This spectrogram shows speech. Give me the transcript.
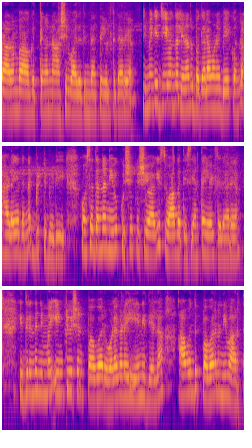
ಪ್ರಾರಂಭ ಆಗುತ್ತೆ ನನ್ನ ಆಶೀರ್ವಾದದಿಂದ ಅಂತ ಹೇಳ್ತಿದ್ದಾರೆ. ನಿಮಗೆ ಜೀವನದಲ್ಲಿ ಏನಾದರೂ ಬದಲಾವಣೆ ಬೇಕು ಅಂದರೆ ಹಳೆಯದನ್ನು ಬಿಟ್ಟುಬಿಡಿ ಹೊಸದನ್ನು ನೀವು ಖುಷಿ ಖುಷಿಯಾಗಿ ಸ್ವಾಗತಿಸಿ ಅಂತ ಹೇಳ್ತಿದ್ದಾರೆ. ಇದರಿಂದ ನಿಮ್ಮ ಇಂಟ್ಯೂಷನ್ ಪವರ್ ಒಳಗಡೆ ಏನಿದೆಯಲ್ಲ, ಆ ಒಂದು ಪವರ್ನ ನೀವು ಅರ್ಥ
